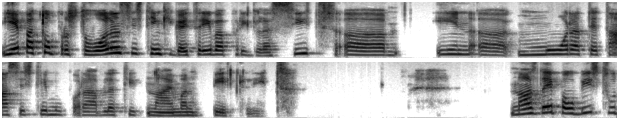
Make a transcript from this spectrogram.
Je pa to prostovoljen sistem, ki ga je treba priglasiti, in, morate ta sistem uporabljati najmanj pet let. No, zdaj pa v bistvu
